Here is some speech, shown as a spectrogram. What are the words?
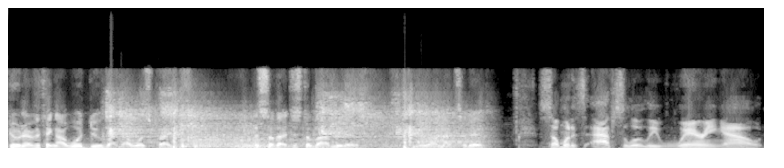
doing everything I would do like I was practicing. And so that just allowed me to be where I'm today. Someone is absolutely wearing out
